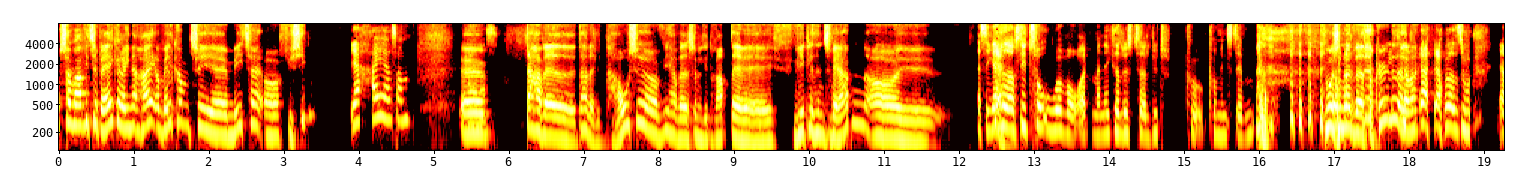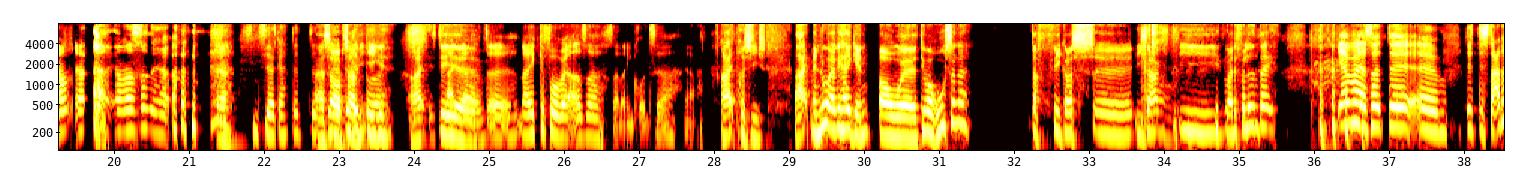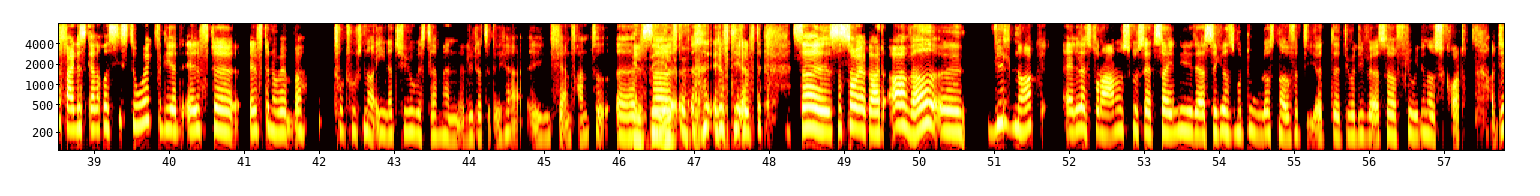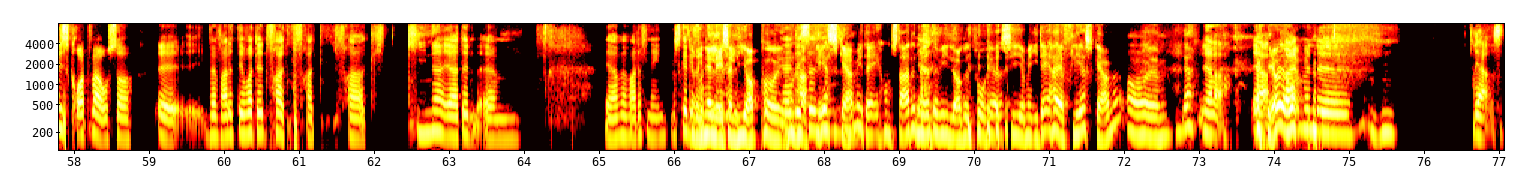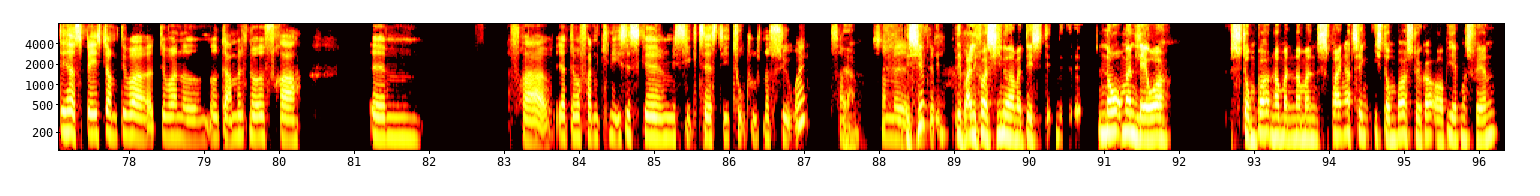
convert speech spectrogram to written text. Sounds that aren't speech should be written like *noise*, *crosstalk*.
hov, så var vi tilbage, Karina. Hej og velkommen til uh, Meta og Fysikken. Ja, hej alle sammen. Uh, der har, været, der har været lidt pause, og vi har været sådan lidt ramt af øh, virkelighedens verden. Og, uh, altså, jeg ja. havde også lige to uger, hvor at man ikke havde lyst til at lytte på, på min stemme. *laughs* du har simpelthen været forkølet, eller hvad? *laughs* Ja, jeg har været super. Jeg, jeg, jeg været sådan her. Ja. *laughs* sådan cirka. Det, det, altså optager det, det vi ikke... Nej, det, Nej, ja, det, når jeg ikke kan få vejret, så, så er der ingen grund til at... Ja. Nej, præcis. Nej, men nu er vi her igen, og øh, det var russerne, der fik os øh, i gang i... Var det forleden dag? Jamen altså, det, øh, det, det startede faktisk allerede sidste uge, ikke? fordi at 11. 11. november 2021, hvis der man lytter til det her i en fjern fremtid. Øh, 11. Så, 11. 11. 11. Så, så så jeg godt, åh hvad, øh, vildt nok, alle astronauterne skulle sætte sig ind i deres sikkerhedsmodul og sådan noget, fordi at, øh, de var lige ved at så flyve ind i noget skråt. Og det skråt var jo så, øh, hvad var det? Det var den fra, fra, fra Kina, ja, den, øh, Ja, hvad var det for en? Nu skal Irina læser lige op på, ja, hun har flere skærme i dag. Hun startede med, ja. da vi loggede på her, og sige, at i dag har jeg flere skærme, og øh, ja. Ja, ja. *laughs* jo, jo. Nej, men, øh, mm-hmm. ja, så det her Space Junk, det var, det var noget, noget gammelt noget fra, øhm, fra, ja, det var fra den kinesiske missiltest i 2007, ikke? Som, ja. som, øh, det, siger, det, det er bare lige for at sige noget om, at det, når man laver stumper, når man, når man springer ting i stumper og stykker op i atmosfæren,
